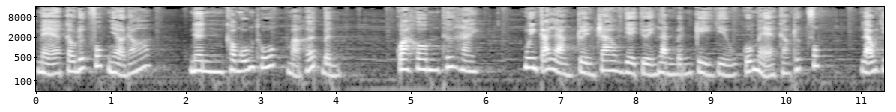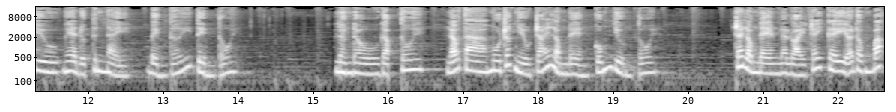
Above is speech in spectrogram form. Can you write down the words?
Mẹ Cao Đức Phúc nhờ đó nên không uống thuốc mà hết bệnh. Qua hôm thứ hai, nguyên cả làng truyền rao về chuyện lành bệnh kỳ diệu của mẹ Cao Đức Phúc. Lão Diêu nghe được tin này, bèn tới tìm tôi. Lần đầu gặp tôi, lão ta mua rất nhiều trái lồng đèn cúng dường tôi. Trái lồng đèn là loại trái cây ở Đông Bắc,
